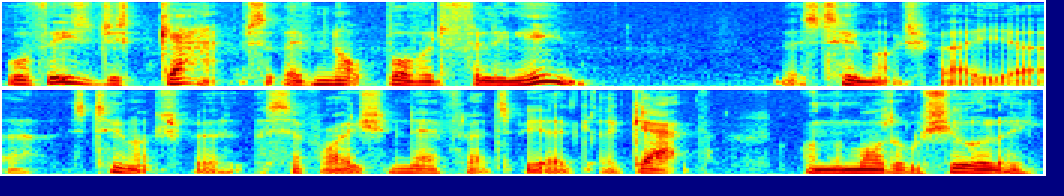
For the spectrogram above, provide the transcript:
or if these are just gaps that they've not bothered filling in. There's too much of a uh, there's too much of a, separation there for that to be a, a, gap on the model, surely.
